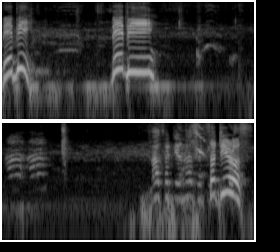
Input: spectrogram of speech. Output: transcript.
बेबी बेबी ना सटिया ना सटिया। सटीड़ोस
